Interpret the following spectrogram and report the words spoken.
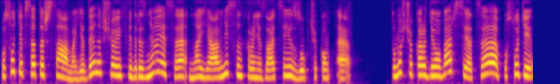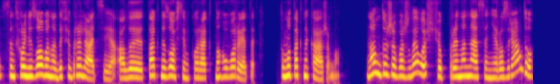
По суті, все те ж саме. Єдине, що їх відрізняє, це наявність синхронізації з зубчиком R. Тому що кардіоверсія це, по суті, синхронізована дефібриляція, але так не зовсім коректно говорити, тому так не кажемо. Нам дуже важливо, щоб при нанесенні розряду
